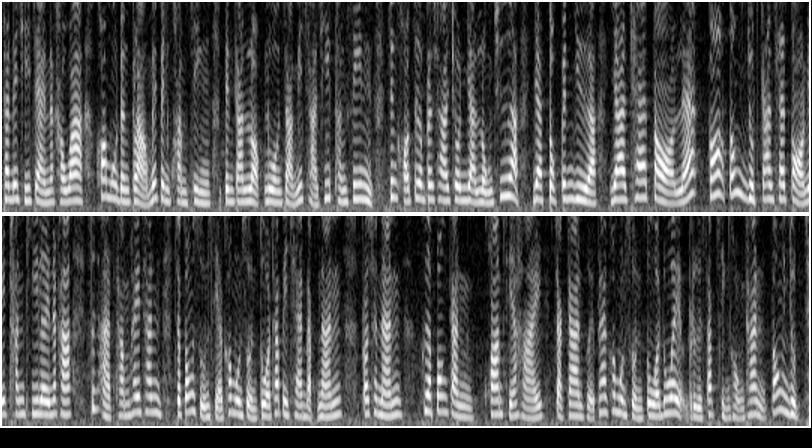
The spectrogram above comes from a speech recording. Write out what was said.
ท่านได้ชี้แจงนะคะว่าข้อมูลดังกล่าวไม่เป็นความจริง เป็นการหลอกลวงจากมิจฉาชีพทั้งสิ้น จึงขอเตือนประชาชนอย่าหลงเชื่อ อย่าตกเป็นเหยื่อ อย่าแชร์ต่อ และก็ต้องหยุดการแชร์ต่อในทันทีเลยนะคะ ซึ่งอาจทำให้ท่านจะต้องสูญเสียข้อมูลส่วนตัวถ้าไปแชร์แบบนั้น เพราะฉะนั้นเพื่อป้องกันความเสียหายจากการเผยแพร่ข้อมูลส่วนตัวด้วย หรือทรัพย์สินของท่านต้องหยุดแช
